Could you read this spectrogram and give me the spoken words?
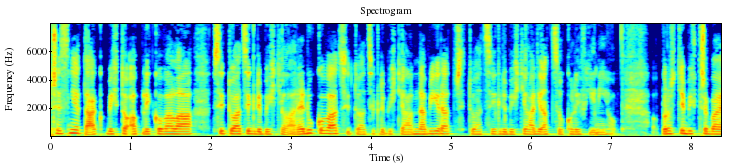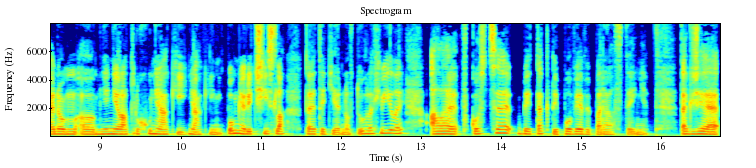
přesně tak bych to aplikovala v situaci, kdybych chtěla redukovat, v situaci, kdybych chtěla nabírat, v situaci, kdybych chtěla dělat cokoliv jiného. Prostě bych třeba jenom eh, měnila trochu nějaký, nějaký poměry čísla, to je teď jedno v tuhle chvíli, ale v kostce by tak typově vypadal stejně. Takže eh,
